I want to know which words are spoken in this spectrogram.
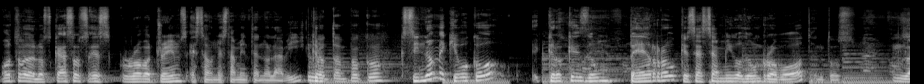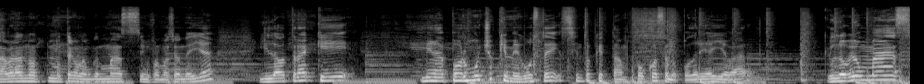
Otro de los casos es Robot Dreams. Esta honestamente no la vi. Creo, No, tampoco. si no me equivoco, creo que es de un perro que se hace amigo de un robot. Entonces, la verdad no, no tengo más información de ella. Y la otra que, mira, por mucho que me guste, siento que tampoco se lo podría llevar. Lo veo más,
